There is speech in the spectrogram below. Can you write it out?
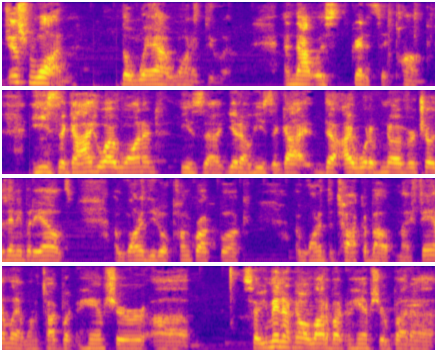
just one, the way I want to do it and that was Granite State Punk. He's the guy who I wanted. He's uh, you know he's the guy that I would have never chose anybody else. I wanted to do a punk rock book. I wanted to talk about my family. I want to talk about New Hampshire. Um, so you may not know a lot about New Hampshire, but uh,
